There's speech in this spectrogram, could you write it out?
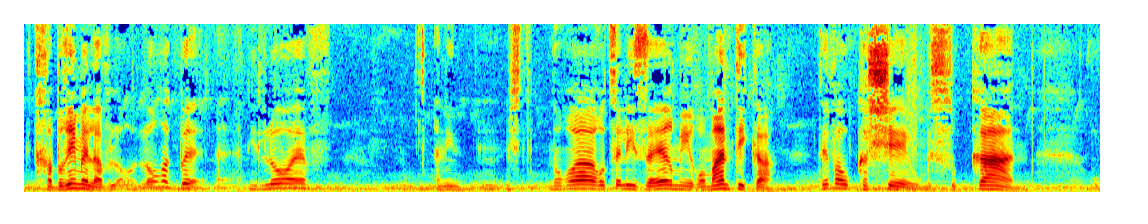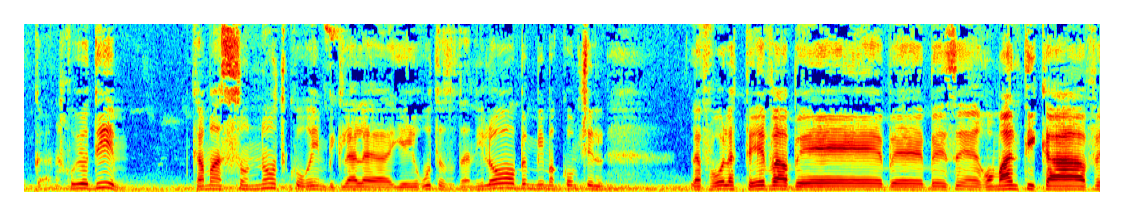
מתחברים אליו. לא, לא רק ב... אני לא אוהב... אני נורא רוצה להיזהר מרומנטיקה. טבע הוא קשה, הוא מסוכן, אנחנו יודעים כמה אסונות קורים בגלל היהירות הזאת. אני לא ממקום של לבוא לטבע באיזה רומנטיקה, ו...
